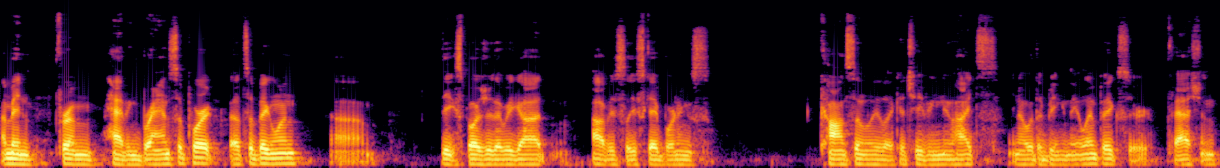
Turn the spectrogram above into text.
I mean, from having brand support, that's a big one. Um, the exposure that we got, obviously, skateboarding's constantly like achieving new heights. You know, whether it being in the Olympics or fashion.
